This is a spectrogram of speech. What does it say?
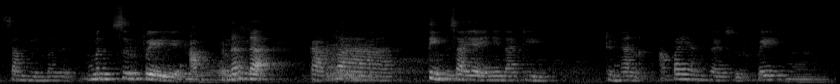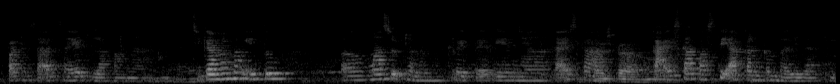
sambil men- mensurvei Oh. ap- benar enggak kata tim saya ini tadi dengan apa yang saya survei Hmm. pada saat saya di lapangan. Jika memang itu eh, masuk dalam kriterianya KSK, KSK. KSK pasti akan kembali lagi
